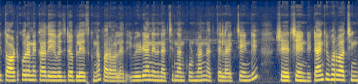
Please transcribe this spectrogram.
ఈ తోటకూరనే కాదు ఏ వెజిటేబుల్ వేసుకున్నా పర్వాలేదు. ఈ వీడియో అనేది నచ్చింది అనుకుంటున్నాను నచ్చితే లైక్ చేయండి షేర్ చేయండి. Thank for watching.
